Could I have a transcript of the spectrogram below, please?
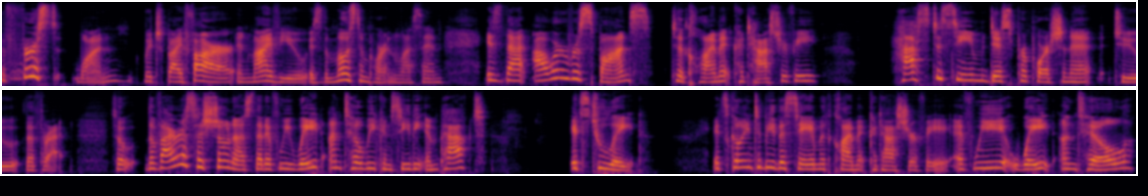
The first one, which by far, in my view, is the most important lesson, is that our response to climate catastrophe has to seem disproportionate to the threat. So the virus has shown us that if we wait until we can see the impact, it's too late. It's going to be the same with climate catastrophe. If we wait until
